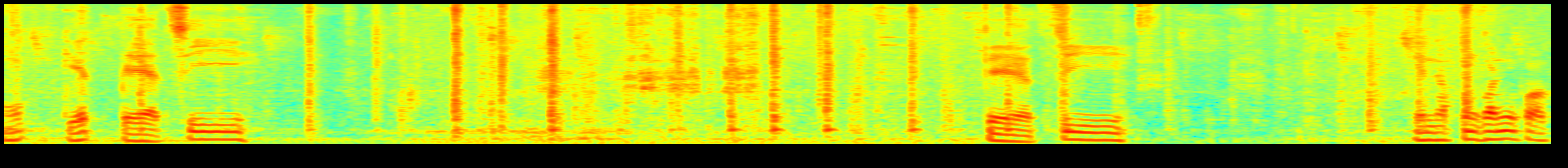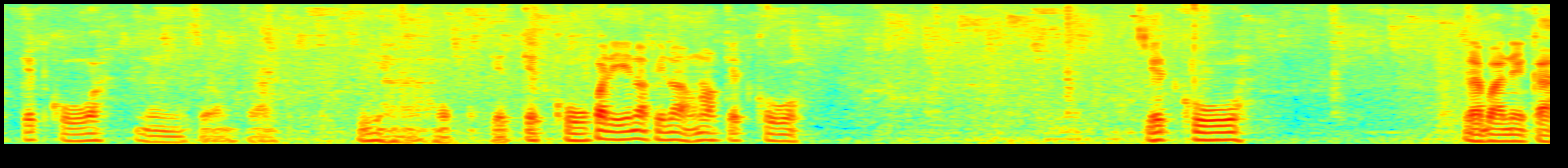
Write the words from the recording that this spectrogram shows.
หกเจ็ดแปดสี่แป ดสี่เห็นนับตรงก่อนนี่พอเก็ตคูวะหนึ่งสองสามสี่ห้าหกเจ็ดเก็ตคูพอดีเนาะพี่น้องเนาะเก็ตคูเก็ตคูแล้วบานเนกะ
